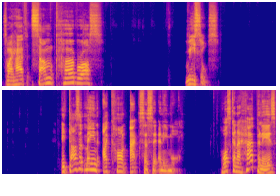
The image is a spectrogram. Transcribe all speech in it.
So I have some Kerberos resource. It doesn't mean I can't access it anymore. What's going to happen is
